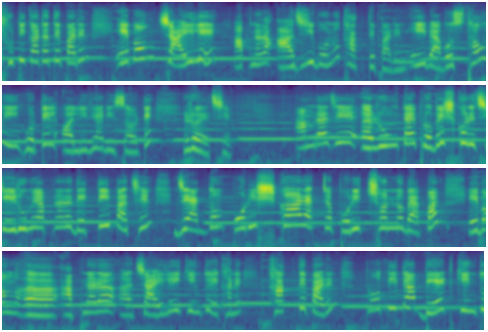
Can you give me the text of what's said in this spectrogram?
ছুটি কাটাতে পারেন এবং চাইলে আপনারা আজীবনও থাকতে পারেন। এই ব্যবস্থাও এই হোটেল অলিভিয়া রিসর্টে রয়েছে। আমরা যে রুমটায় প্রবেশ করেছি, এই রুমে আপনারা দেখতেই পাচ্ছেন যে একদম পরিষ্কার একটা পরিচ্ছন্ন ব্যাপার এবং আপনারা চাইলেই কিন্তু এখানে থাকতে পারেন। প্রতিটা বেড কিন্তু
